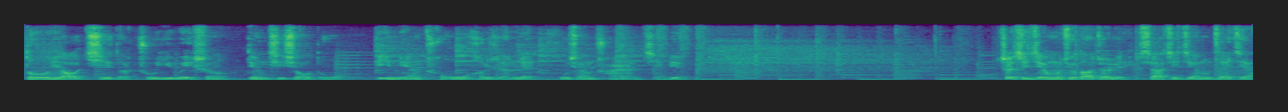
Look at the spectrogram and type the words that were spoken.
都要记得注意卫生，定期消毒，避免宠物和人类互相传染疾病。这期节目就到这里，下期节目再见。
